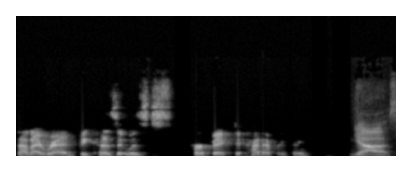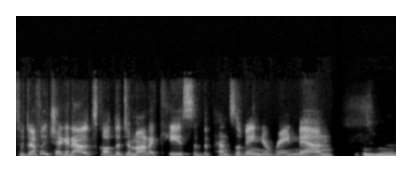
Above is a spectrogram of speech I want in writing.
that I read because it was perfect. It had everything. Yeah. So definitely check it out. It's called The Demonic Case of the Pennsylvania Rain Man. Mm-hmm.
